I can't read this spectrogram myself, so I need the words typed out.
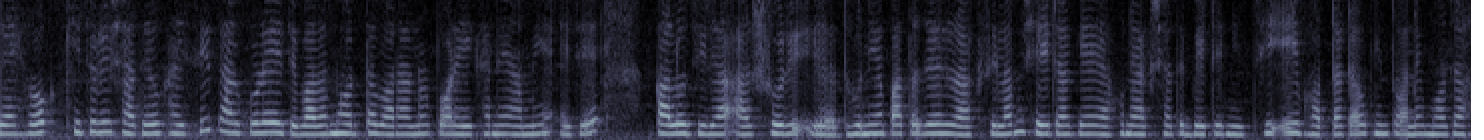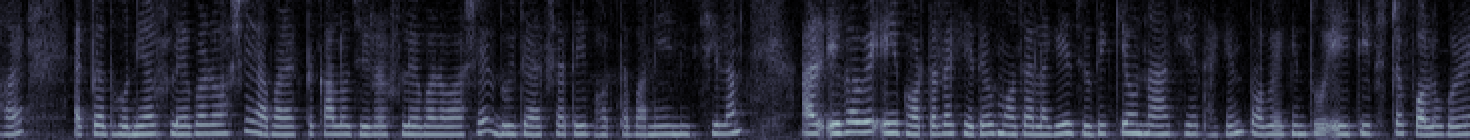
যাই হোক খিচুড়ির সাথেও খাইছি। তারপরে এই যে বাদাম ভর্তা বানানোর পরে এখানে আমি এই যে কালো জিরা আর সরি ধনিয়া পাতা যে রাখছিলাম, সেইটাকে এখন একসাথে বেটে নিচ্ছি। এই ভর্তাটাও কিন্তু অনেক মজা হয়। একটা ধনিয়ার ফ্লেভারও আসে, আবার একটা কালো জিরার ফ্লেভারও আসে। দুইটা একসাথেই ভর্তা বানিয়ে নিচ্ছিলাম। আর এভাবে এই ভর্তাটা খেতেও মজা লাগে। যদি কেউ না খেয়ে থাকেন, তবে কিন্তু এই টিপসটা ফলো করে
